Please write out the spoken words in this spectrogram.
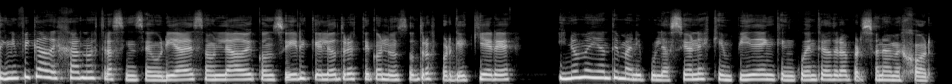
Significa dejar nuestras inseguridades a un lado y conseguir que el otro esté con nosotros porque quiere y no mediante manipulaciones que impiden que encuentre a otra persona mejor.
